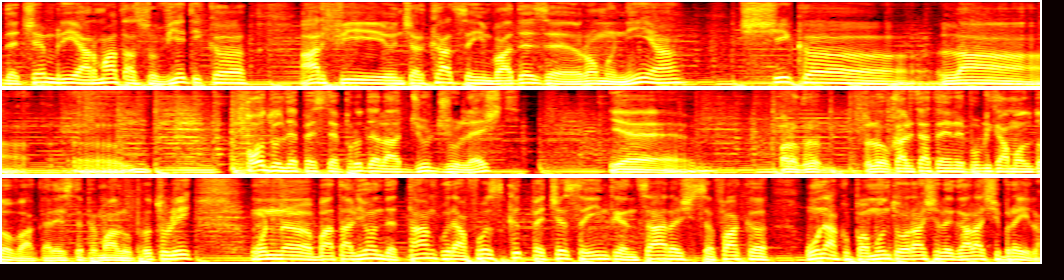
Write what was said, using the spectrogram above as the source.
decembrie armata sovietică ar fi încercat să invadeze România și că la uh, podul de peste Prut de la Giurgiulești e mă rog, localitatea în Republica Moldova, care este pe malul Prutului, un uh, batalion de tancuri a fost cât pe ce să intre în țară și să facă una cu pământul orașele Galați și Brăila.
